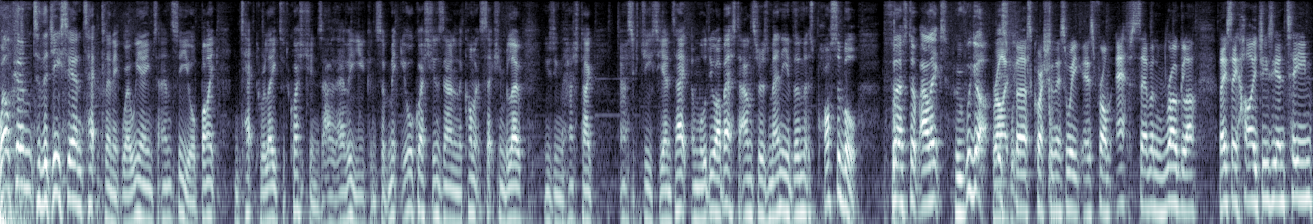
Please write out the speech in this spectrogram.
Welcome to the GCN Tech Clinic, where we aim to answer your bike and tech related questions. As ever, you can submit your questions down in the comments section below using the hashtag AskGCNTech, and we'll do our best to answer as many of them as possible. First up, Alex, who've we got? this Right, first question this week is from F7 Rugler. They say, Hi GCN team,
